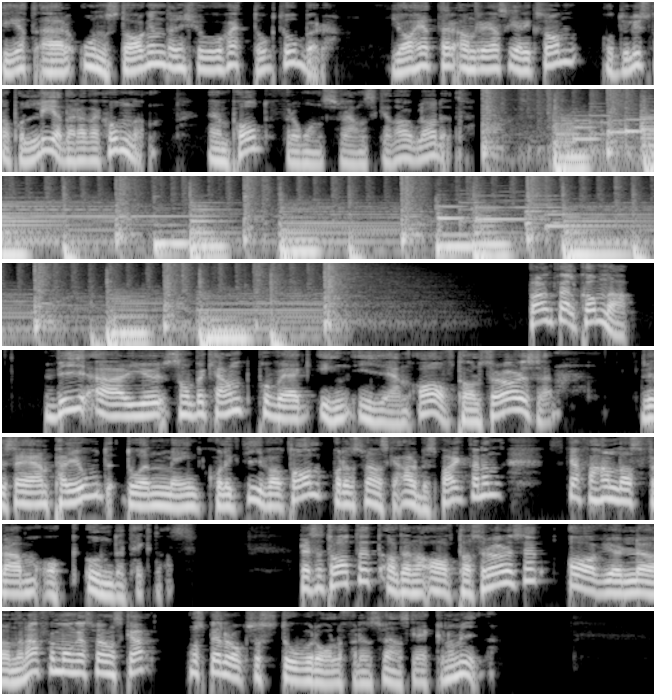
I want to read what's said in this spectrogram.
Det är onsdagen den 26 oktober. Jag heter Andreas Eriksson och du lyssnar på Ledarredaktionen, en podd från Svenska Dagbladet. Varmt välkomna! Vi är ju som bekant på väg in i en avtalsrörelse. Det vill säga en period då en mängd kollektivavtal på den svenska arbetsmarknaden ska förhandlas fram och undertecknas. Resultatet av denna avtalsrörelse avgör lönerna för många svenskar och spelar också stor roll för den svenska ekonomin.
